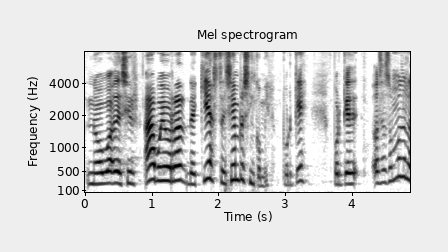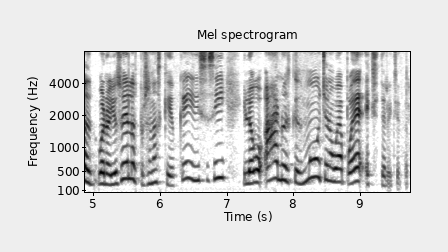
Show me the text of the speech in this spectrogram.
no voy a decir, ah, voy a ahorrar de aquí hasta siempre 5 mil. ¿Por qué? Porque, o sea, somos de las, bueno, yo soy de las personas que, ok, dice sí, y luego, ah, no es que es mucho, no voy a poder, etcétera, etcétera.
